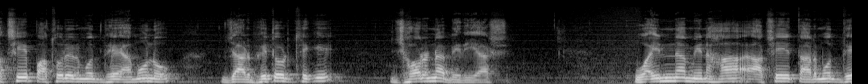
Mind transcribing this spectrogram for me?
আছে পাথরের মধ্যে এমনও যার ভেতর থেকে ঝর্ণা বেরিয়ে আসে। ওয়াইন্না মিনহা আছে তার মধ্যে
